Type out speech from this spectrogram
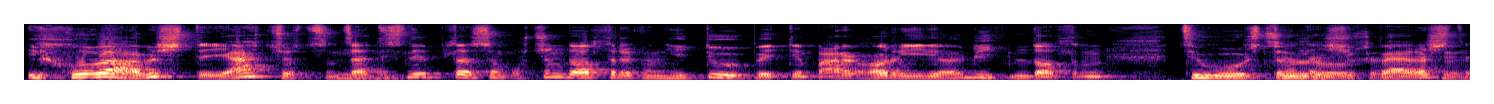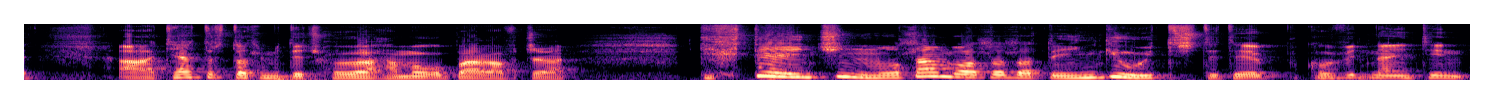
их хувь авна шүү дээ. Яаж ч утсан. За Disney Plus-ын 30 долларыг нь хэдэн үе байдیں۔ Бараг 20 20 хэдэн доллар нь зөв өөрчлөлт ашиг байгаа шүү дээ. А театрт бол мэдээж хувь хамаагүй бага авч байгаа. Гэхдээ эн чинь мулаан болол одоо энгийн үед шүү дээ. COVID-19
